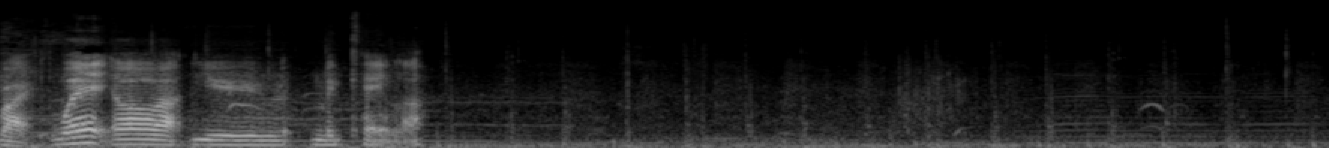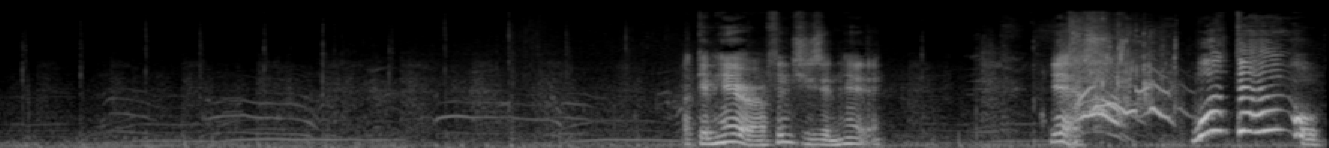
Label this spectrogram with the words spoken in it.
Right, where are you, Mikaela? I can hear her. I think she's in here. Yes. What the hell?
